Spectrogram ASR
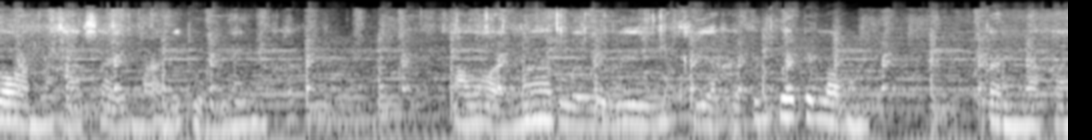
ก้อนๆนะคะ ใส่มาในถุงนี้นะคะ อร่อยมากเลยอยากให้เพื่อนๆไปลองกันนะคะ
